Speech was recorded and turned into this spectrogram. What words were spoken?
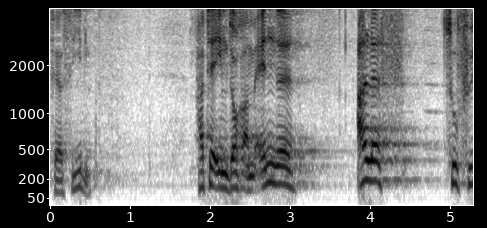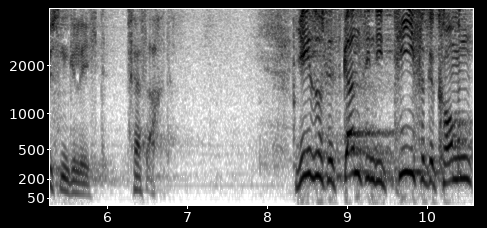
Vers 7 hat er ihm doch am Ende alles zu Füßen gelegt. Vers 8. Jesus ist ganz in die Tiefe gekommen,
